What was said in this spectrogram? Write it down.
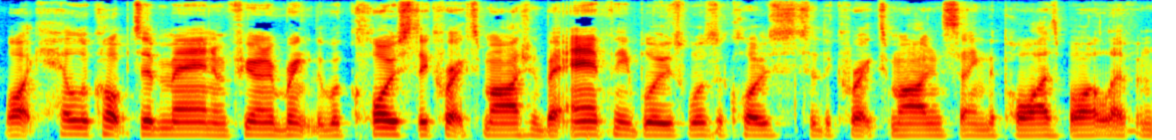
like Helicopter Man and Fiona Brink that were close to the correct margin, but Anthony Blues was the closest to the correct margin, saying the Pies by 11.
